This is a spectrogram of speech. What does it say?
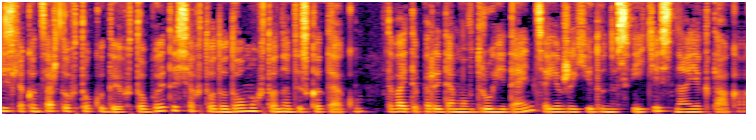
Після концерту хто куди, хто битися, хто додому, хто на дискотеку. Давайте перейдемо в другий день. Це я вже їду на світість на Яктака.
